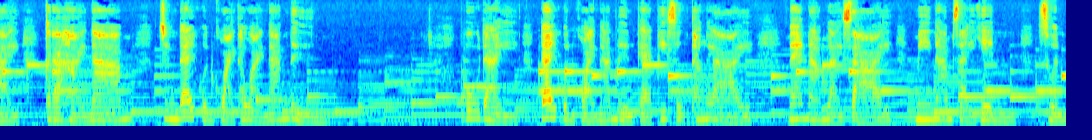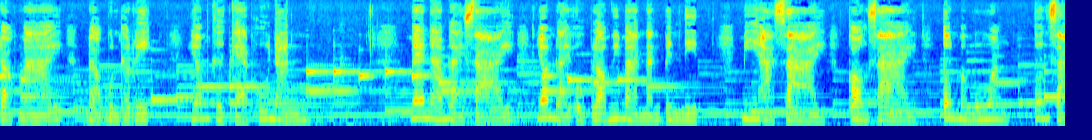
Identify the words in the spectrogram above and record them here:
าย กระหายน้ำจึงได้ขวนขวายถวายน้ำดื่ม ผู้ใดได้ขวนขวายน้ำดื่มแก่พิสุทั้งหลาย แม่น้ำหลายสาย มีน้ำใสเย็นสวนดอกไม้ ดอกบุญทริก ย่อมเกิดแก่ผู้นั้น แม่น้ำหลายสาย ย่อมไหลโอบล้อมวิมานนั้นเป็นนิด มีหาดทราย กองทราย ต้นมะม่วง ต้นสา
